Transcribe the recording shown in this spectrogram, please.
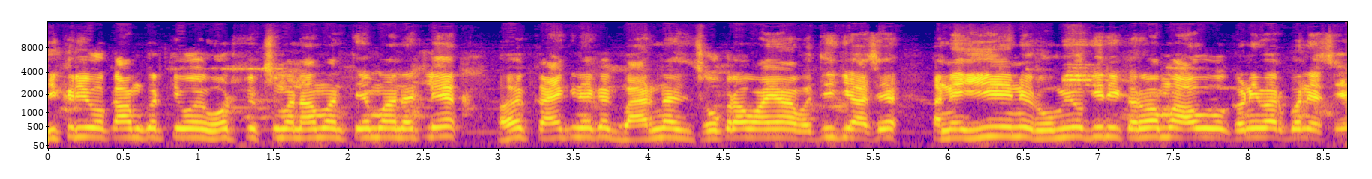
દીકરીઓ કામ કરતી હોય હોટફિક્સમાં નામાં તેમાં ને એટલે હવે કાંઈક ને કંઈક બહારના છોકરાઓ અહીંયા વધી ગયા છે. અને એ એને રોમિયોગીરી કરવામાં આવું ઘણીવાર બને છે.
